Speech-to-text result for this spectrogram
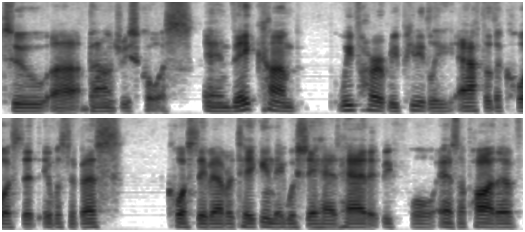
to uh, boundaries course, and they come. We've heard repeatedly after the course that it was the best course they've ever taken. They wish they had had it before as a part of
